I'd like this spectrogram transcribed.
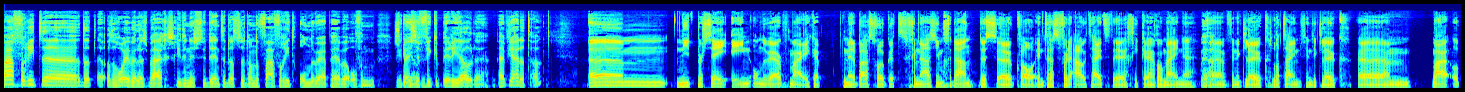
favoriet, eh, dat, dat hoor je wel eens bij geschiedenisstudenten, dat ze dan een favoriet onderwerp hebben of een specifieke periode. Heb jij dat ook? Ehm, niet per se één onderwerp, maar ik heb middelbare school ook het gymnasium gedaan. Dus eh, ook wel interesse voor de oudheid, de Grieken en Romeinen Ja. vind ik leuk. Latijn vind ik leuk. Ehm, maar op,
